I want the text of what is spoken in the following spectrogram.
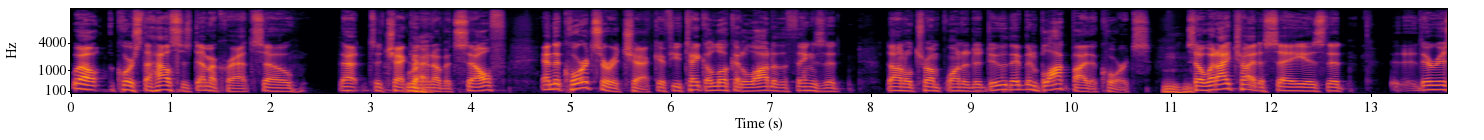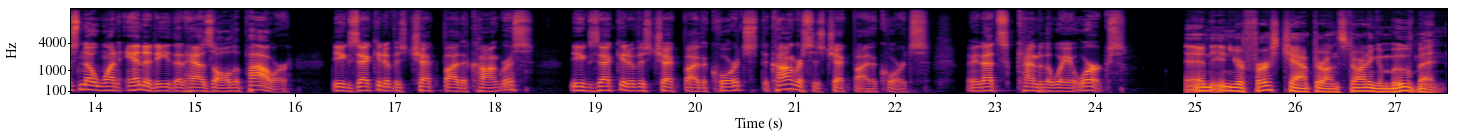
Well, of course, the House is Democrat, so that's a check right. in and of itself. And the courts are a check. If you take a look at a lot of the things that Donald Trump wanted to do, they've been blocked by the courts. Mm -hmm. So, what I try to say is that there is no one entity that has all the power. The executive is checked by the Congress. The executive is checked by the courts. The Congress is checked by the courts. I mean, that's kind of the way it works. And in your first chapter on starting a movement,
